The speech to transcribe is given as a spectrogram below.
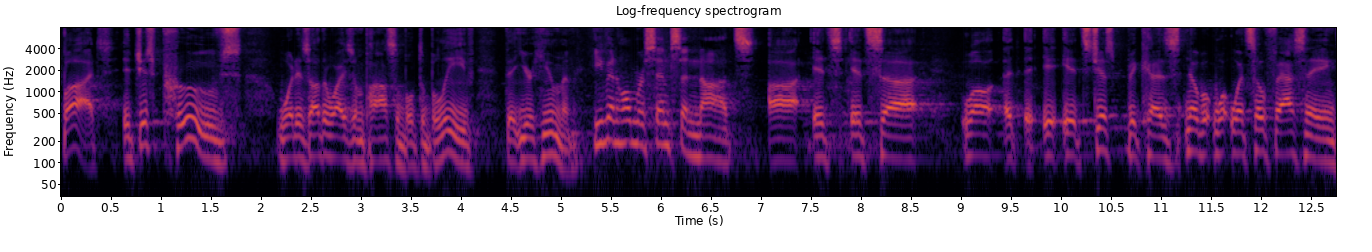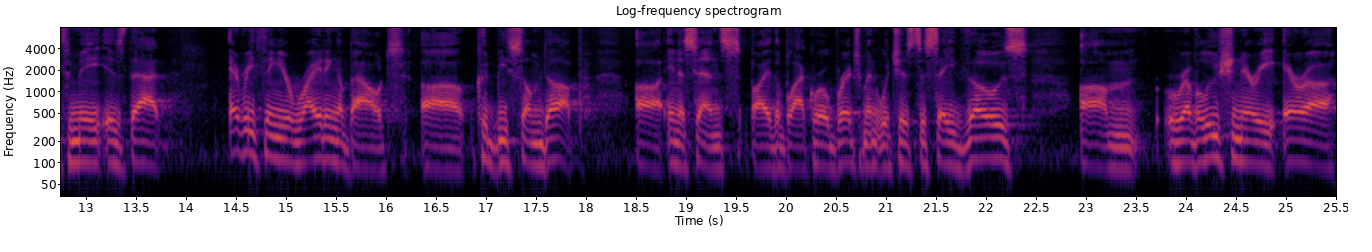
but it just proves what is otherwise impossible to believe that you're human. Even Homer Simpson nods. Uh, it's it's uh, well, it, it, it's just because no. But what, what's so fascinating to me is that everything you're writing about uh, could be summed up, uh, in a sense, by the Black Robe Regiment, which is to say those um, Revolutionary era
